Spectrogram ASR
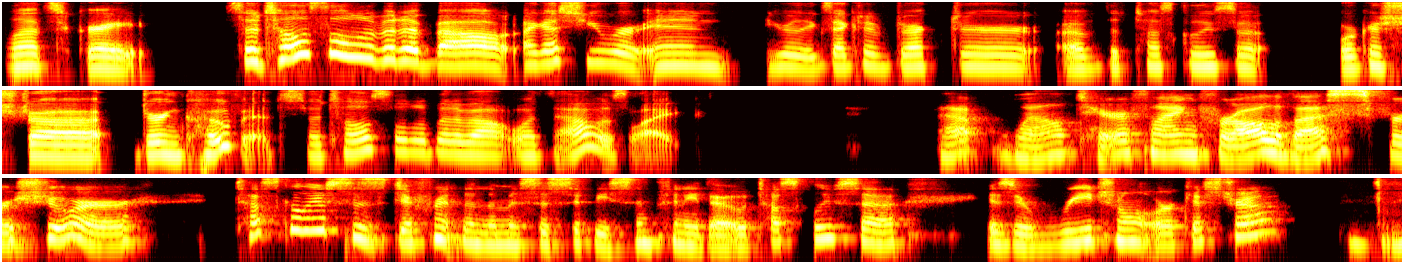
well, that's great. So tell us a little bit about I guess you were in you were the executive director of the Tuscaloosa Orchestra during COVID. So tell us a little bit about what that was like. that well terrifying for all of us for sure tuscaloosa is different than the mississippi symphony though tuscaloosa is a regional orchestra mm-hmm.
